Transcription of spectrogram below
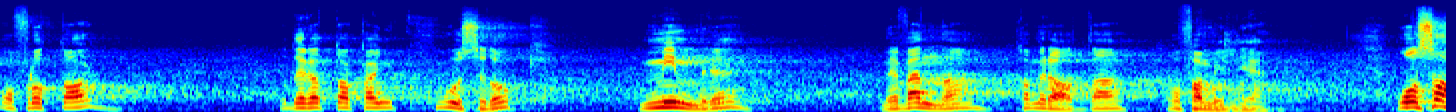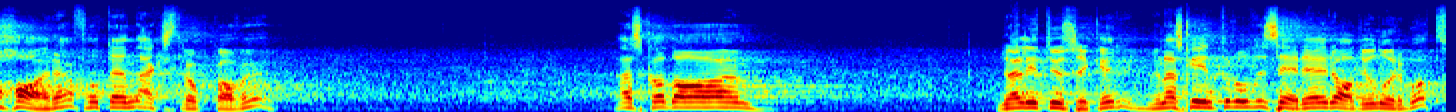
og flott dag. Og der at dere kan kose dere, mimre med venner, kamerater og familie. Og så har jeg fått en ekstraoppgave. Jeg skal da Nå er jeg litt usikker, men jeg skal introdusere Radio Norbot.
